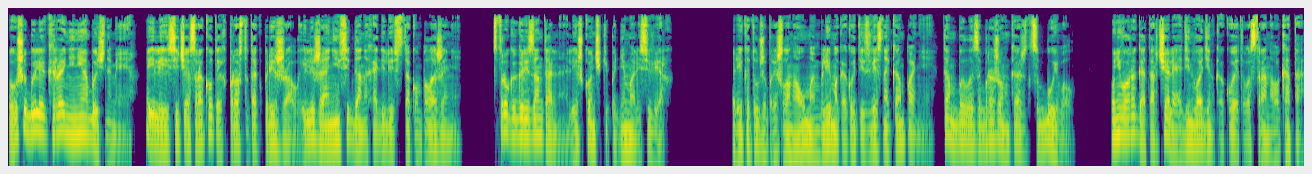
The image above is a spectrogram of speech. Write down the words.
Уши были крайне необычными, или сейчас Ракот их просто так прижал, или же они всегда находились в таком положении. Строго горизонтально, лишь кончики поднимались вверх. Рика тут же пришла на ум эмблема какой-то известной компании. Там был изображен, кажется, буйвол. У него рога торчали один в один, как у этого странного кота.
